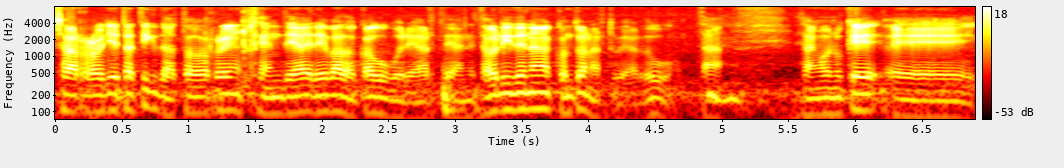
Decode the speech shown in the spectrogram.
txarro horietatik datorren jendea ere badaukagu gure artean. Eta hori dena kontuan hartu behar dugu. Eta, Zango nuke, e,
